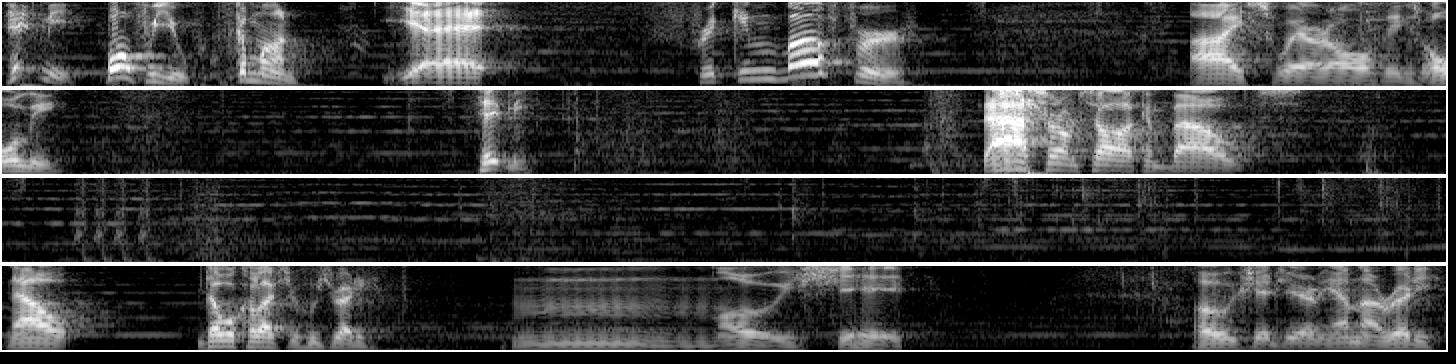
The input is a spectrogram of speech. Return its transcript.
Hit me! Both of you! Come on! Yeah! Freaking buffer! I swear on all things holy. Hit me. That's what I'm talking about. Now, double collector, who's ready? Mmm, oh shit. Oh shit, Jeremy, I'm not ready.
